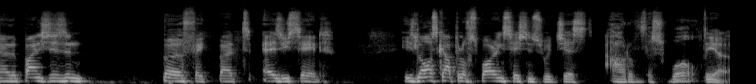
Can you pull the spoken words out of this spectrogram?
know the punch isn't perfect, but as you said, his last couple of sparring sessions were just out of this world. Yeah.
